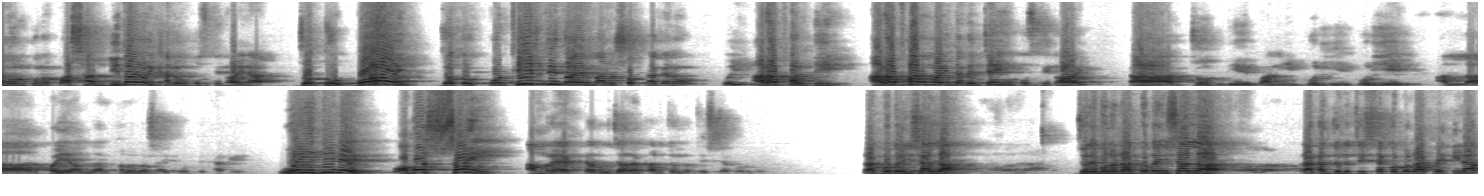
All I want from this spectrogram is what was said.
এমন কোন পাষাণ হৃদয় ওইখানে উপস্থিত হয় না। যত বই যত কঠিন হৃদয়ের মানুষ হোক না কেন, ওই আরাফার দিন, আরাফার ময়দানে যেই উপস্থিত হয়, তার চোখ দিয়ে পানি গড়িয়ে গড়িয়ে আল্লাহর ভয়ে আল্লাহর ভালোবাসায় করতে থাকে। ওই দিনে অবশ্যই আমরা একটা রোজা রাখার জন্য চেষ্টা করব। রাখব তো ইনশাল্লাহ জোরে বলুন, রাখব তো ইনশাল্লাহ রাখার জন্য চেষ্টা করব, রাখলে কি লাভ?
